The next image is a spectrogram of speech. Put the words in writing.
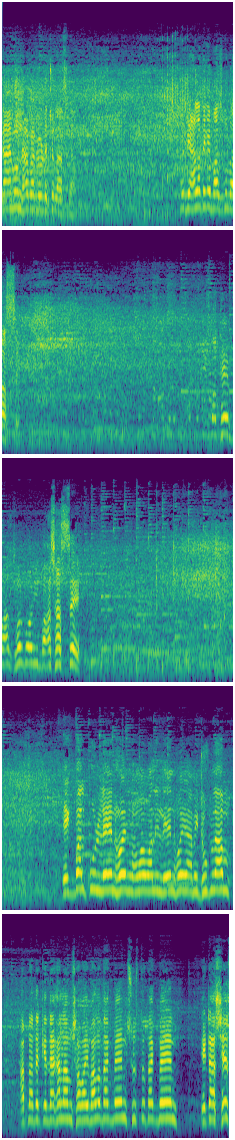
Diamond harbour রোডে চলে আসলাম। ওই বেহালা থেকে বাসগুলো আসছে। পথে বাস ধরবো, ওই বাস আসছে। ইকবালপুর লেন হয়ে নবাবালি লেন হয়ে আমি ঢুকলাম। আপনাদেরকে দেখালাম, সবাই ভালো থাকবেন, সুস্থ থাকবেন। এটা শেষ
